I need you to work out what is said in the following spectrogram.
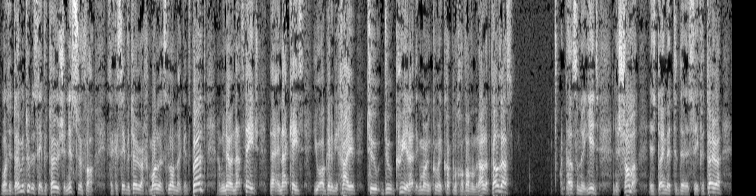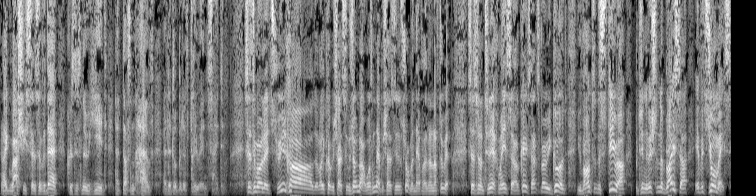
What's it Doimer to? The Sefer Torah Shenisrafa. It's like a Sefer Torah Rachman Letzlon that gets burnt, and we know in that stage that in that case you are going to be Chayiv to do Kriya, like the Gemara in Kumei Kotn Chavavam Aleph tells us a person, a yid, and a shama is doimet to the Sefer Torah, like Rashi says over there, because there's no yid that doesn't have a little bit of Torah inside him. Says the Morlet Tzricha, the Loika B'Shad No, I wasn't there, B'Shad Sim Shama, therefore I don't have to rip. Says the Tanech Mesa, okay, so that's very good. You've answered the stira between the Mishnah and the Brisa, if it's your mace.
